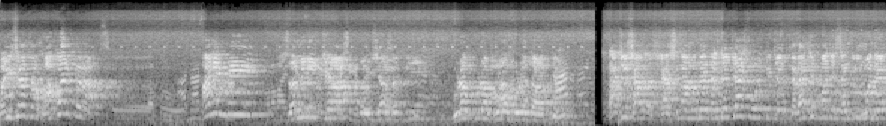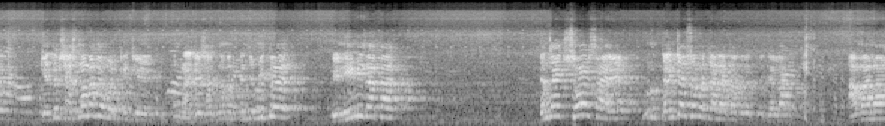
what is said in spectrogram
पैशाचा वापर करा. आणि मी जमिनीच्या पैशासाठी पुढं पुढं पुढं पुढं जात गेलो. राज्य शासनामध्ये त्यांच्या जास्त ओळखीचे. कदाचित माझे सेंट्रलमध्ये केंद्र शासनामध्ये ओळखीचे पण राज्य शासनामध्ये त्यांचे मित्र आहेत. ते नेहमी जातात. त्यांचा एक सोर्स आहे. म्हणून त्यांच्यासोबत जाण्याचा प्रयत्न केला. आम्हाला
